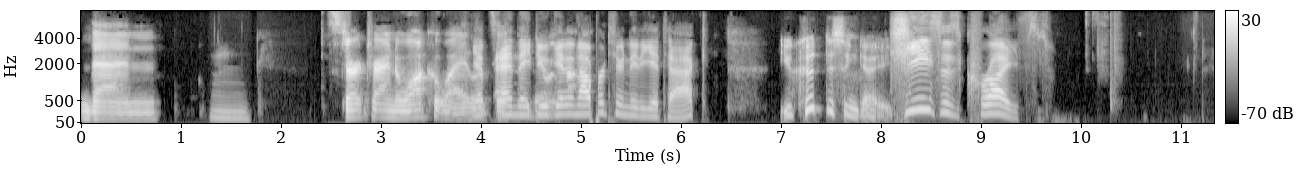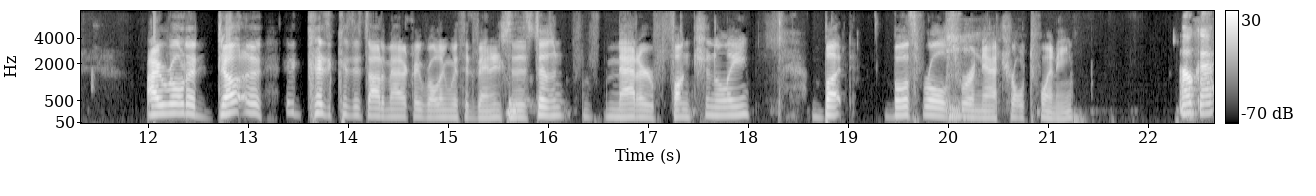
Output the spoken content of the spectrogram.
then Mm, start trying to walk away. Let's see if And they do go get an opportunity attack. You could disengage. Jesus Christ. I rolled a because because it's automatically rolling with advantage, so this doesn't matter functionally. But both rolls were a natural twenty. Okay.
